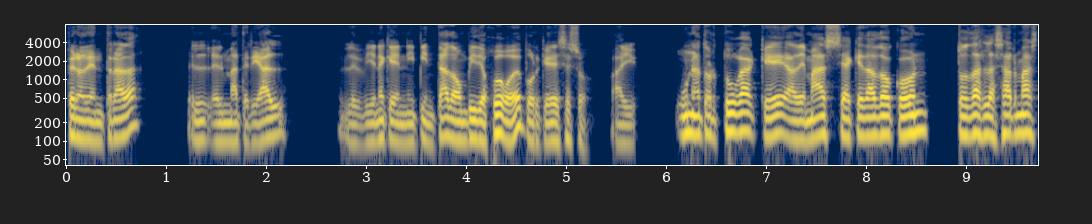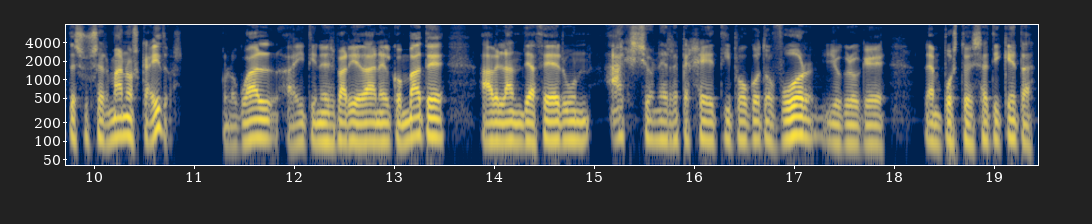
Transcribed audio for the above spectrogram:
Pero de entrada, el, el material le viene que ni pintado a un videojuego, ¿eh? porque es eso. Hay una tortuga que además se ha quedado con todas las armas de sus hermanos caídos. Con lo cual, ahí tienes variedad en el combate. Hablan de hacer un action RPG tipo God of War. Yo creo que le han puesto esa etiqueta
